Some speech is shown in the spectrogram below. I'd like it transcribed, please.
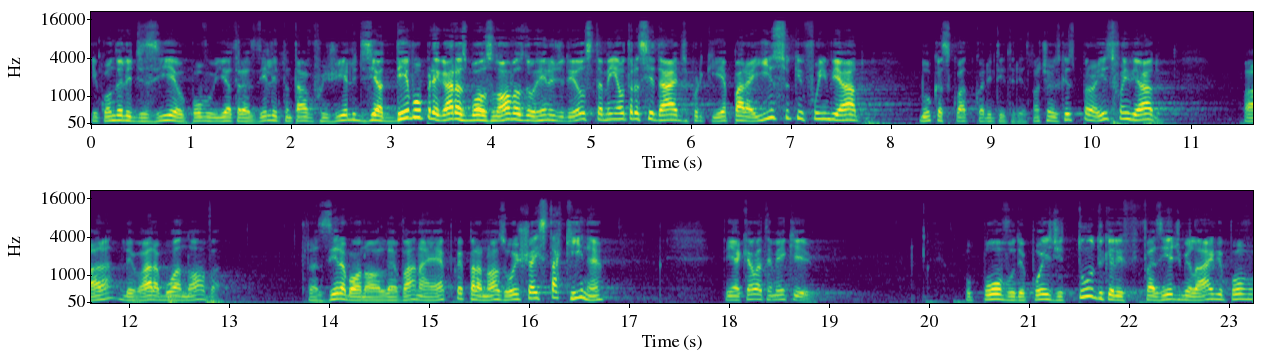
E quando ele dizia, o povo ia atrás dele, ele tentava fugir, ele dizia: Devo pregar as boas novas do reino de Deus também em outras cidades, porque é para isso que fui enviado. Lucas 4,43. Nós tínhamos escrito: para isso foi enviado, para levar a boa nova, trazer a boa nova, levar na época, e para nós hoje já está aqui, né? Tem aquela também que o povo, depois de tudo que ele fazia de milagre, o povo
